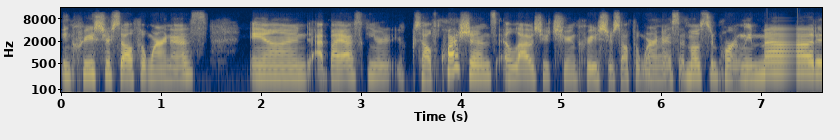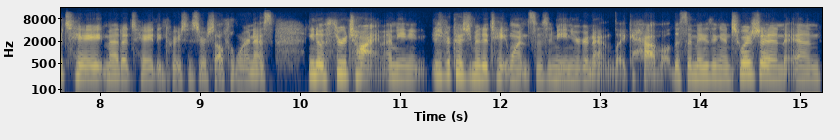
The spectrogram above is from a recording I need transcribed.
increase your self awareness, and uh, by asking yourself questions allows you to increase your self-awareness. And most importantly, meditate. Meditate increases your self-awareness, you know, through time. I mean, just because you meditate once doesn't mean you're gonna like have all this amazing intuition and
